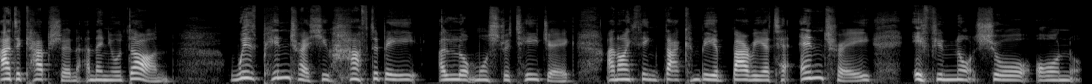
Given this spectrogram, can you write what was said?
add a caption, and then you're done with Pinterest, you have to be a lot more strategic. And I think that can be a barrier to entry if you're not sure on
